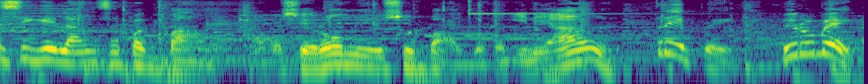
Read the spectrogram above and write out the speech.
Sige-sige lang sa pagbangon. Ako si Romeo Subaldo pag ini ang Tripe Pirubek.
